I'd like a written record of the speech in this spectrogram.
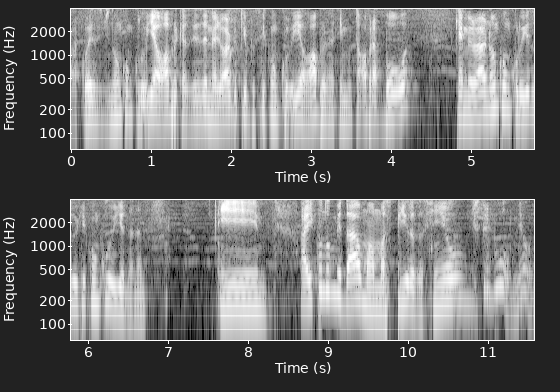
Aquela coisa de não concluir a obra, que às vezes é melhor do que você concluir a obra, né? Tem muita obra boa que é melhor não concluída do que concluída, né? E aí quando me dá uma, umas piras assim, eu distribuo. Meu,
